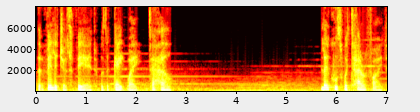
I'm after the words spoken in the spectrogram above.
that villagers feared was a gateway to hell. Locals were terrified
